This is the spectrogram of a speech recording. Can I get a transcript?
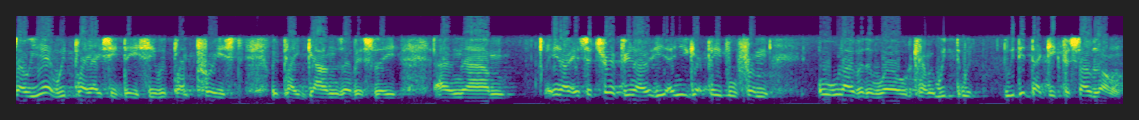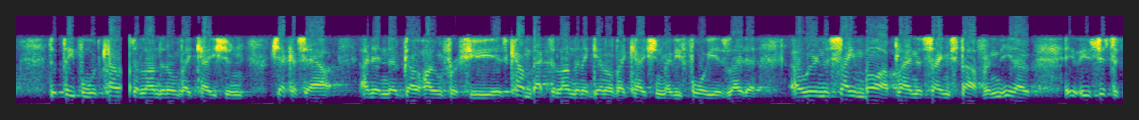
so yeah, we'd play ACDC, we'd play Priest, we'd play Guns, obviously, and. Um, you know, it's a trip, you know, and you get people from all over the world coming. We, we, we did that gig for so long that people would come to London on vacation, check us out, and then they'd go home for a few years, come back to London again on vacation, maybe four years later. and we're in the same bar playing the same stuff, and you know, it, it was just a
